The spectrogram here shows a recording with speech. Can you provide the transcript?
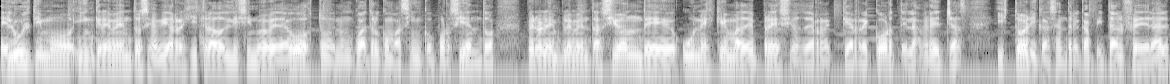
El último incremento se había registrado el 19 de agosto en un 4,5%, pero la implementación de un esquema de precios que recorte las brechas históricas entre Capital Federal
